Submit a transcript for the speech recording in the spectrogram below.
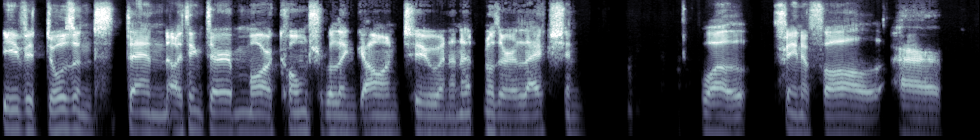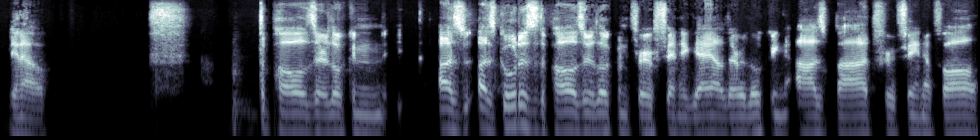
if it doesn't, then I think they're more comfortable in going to an, another election, while Fianna Fáil are, you know, the polls are looking as as good as the polls are looking for Fine Gael, they're looking as bad for Fianna Fáil.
